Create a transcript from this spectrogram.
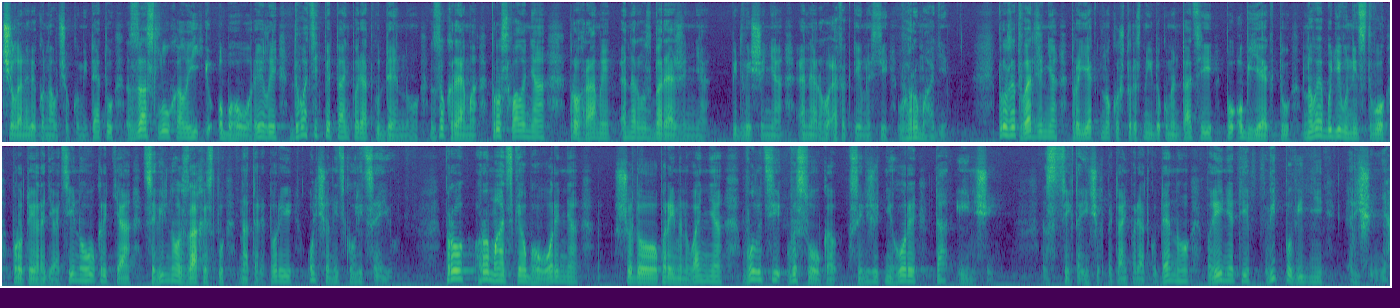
Члени виконавчого комітету заслухали і обговорили 20 питань порядку денного, зокрема про схвалення програми енергозбереження, підвищення енергоефективності в громаді, про затвердження проєктно-кошторисної документації по об'єкту нове будівництво протирадіаційного укриття цивільного захисту на території Ольшаницького ліцею, про громадське обговорення щодо перейменування вулиці Висока в селі Житні Гори та інші. З цих та інших питань порядку денного прийняті відповідні рішення.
